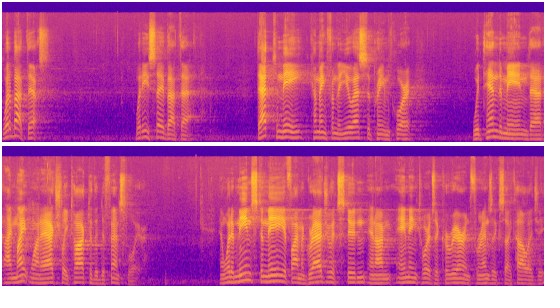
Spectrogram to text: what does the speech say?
What about this? What do you say about that? That, to me, coming from the U.S. Supreme Court, would tend to mean that I might want to actually talk to the defense lawyer. And what it means to me if I'm a graduate student and I'm aiming towards a career in forensic psychology,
